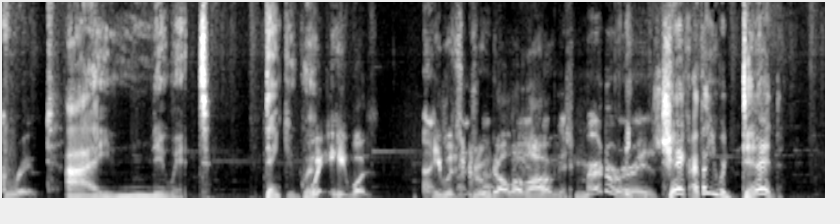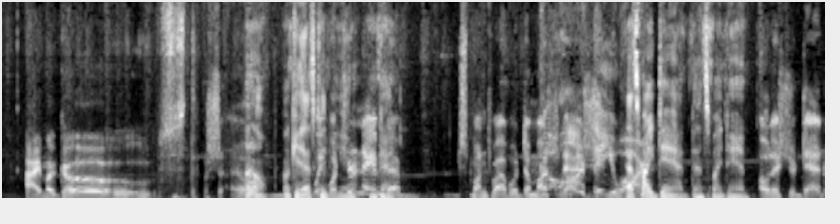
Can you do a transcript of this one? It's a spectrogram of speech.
Groot. I knew it. Thank you, Groot. Wait, he was. He was Groot all along? This murderer is. Chick, I thought you were dead. I'm a ghost. Oh, okay, that's Wait, what's your convenient. name Okay. there, SpongeBob with the mustache? there you are. That's my dad. That's my dad. Oh, that's your dad.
